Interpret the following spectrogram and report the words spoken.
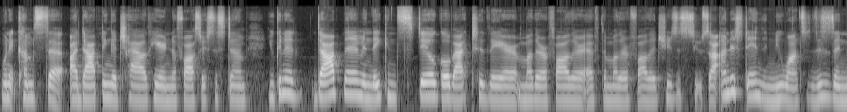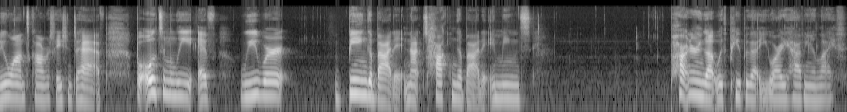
when it comes to adopting a child here in the foster system you can adopt them and they can still go back to their mother or father if the mother or father chooses to. So i understand the nuances. This is a nuanced conversation to have. But ultimately if we were being about it not talking about it it means partnering up with people that you already have in your life,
